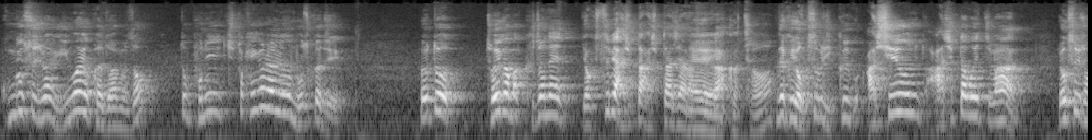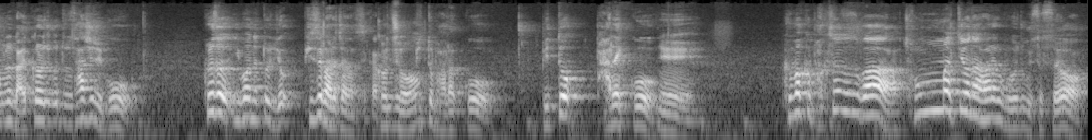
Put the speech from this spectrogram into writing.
공격수지만 위마 역할도 하면서 또 본인이 직접 해결하려는 모습까지 그리고 또 저희가 막 그 전에 역습이 아쉽다 아쉽다 하지 예, 않았습니까? 그렇죠. 근데 그 역습을 이끌고 아쉬운 아쉽다고 했지만 역습이 점점 날카로워지고 또 사실이고 그래서 이번에 또 여- 빛을 발했지 않았습니까? 그렇죠. 빛도, 발았고 빛도 발했고 예. 그만큼 박선 선수가 정말 뛰어난 활약을 보여주고 있었어요.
